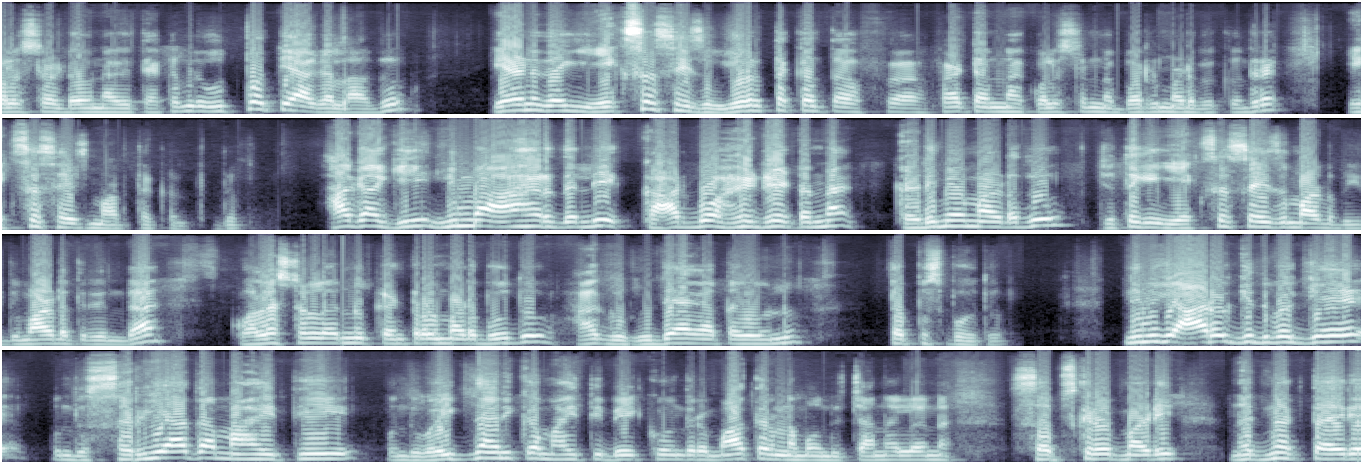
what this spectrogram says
ಕೊಲೆಸ್ಟ್ರಾಲ್ ಡೌನ್ ಆಗುತ್ತೆ. ಯಾಕಂದ್ರೆ ಉತ್ಪತ್ತಿ ಆಗಲ್ಲ ಅದು. ಎರಡನೇದಾಗಿ ಎಕ್ಸಸೈಸು ಇರತಕ್ಕಂಥ ಫ್ಯಾಟ್ ಅನ್ನ ಕೊಲೆಸ್ಟ್ರಾಲ್ನ ಬರ್ನ್ ಮಾಡಬೇಕು ಅಂದರೆ ಎಕ್ಸಸೈಸ್ ಮಾಡ್ತಕ್ಕಂಥದ್ದು. ಹಾಗಾಗಿ ನಿಮ್ಮ ಆಹಾರದಲ್ಲಿ ಕಾರ್ಬೋಹೈಡ್ರೇಟ್ ಅನ್ನ ಕಡಿಮೆ ಮಾಡೋದು, ಜೊತೆಗೆ ಎಕ್ಸರ್ಸೈಸ್ ಮಾಡೋದು, ಇದು ಮಾಡೋದ್ರಿಂದ ಕೊಲೆಸ್ಟ್ರಾಲ್ ಅನ್ನು ಕಂಟ್ರೋಲ್ ಮಾಡಬಹುದು ಹಾಗೂ ಹೃದಯಾಘಾತವನ್ನು ತಪ್ಪಿಸಬಹುದು. ನಿಮಗೆ ಆರೋಗ್ಯದ ಬಗ್ಗೆ ಒಂದು ಸರಿಯಾದ ಮಾಹಿತಿ, ಒಂದು ವೈಜ್ಞಾನಿಕ ಮಾಹಿತಿ ಬೇಕು ಅಂದ್ರೆ ಮಾತ್ರ ನಮ್ಮ ಒಂದು ಚಾನೆಲ್ ಅನ್ನ ಸಬ್ಸ್ಕ್ರೈಬ್ ಮಾಡಿ. ನಗ್ನಗ್ತಾ ಇರಿ,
